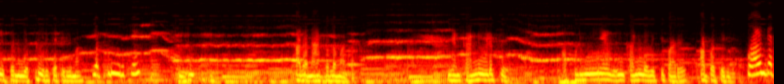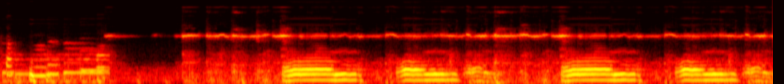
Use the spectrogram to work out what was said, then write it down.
இப்ப நீ எப்படி இருக்க தெரியுமா? எப்படி இருக்கேன்? அத நான் சொல்ல மாட்டேன். என் கண்ணு எடுத்து அப்படியே உன் கண்ணுல வச்சு பாரு. அப்ப தெரியும். ஓம் ஓம் ஓம். ஓம் ஓம் ஓம்.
